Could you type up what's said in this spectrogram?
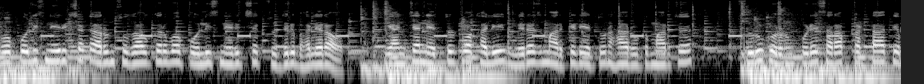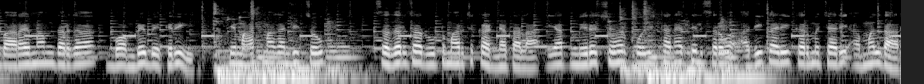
व पोलीस निरीक्षक अरुण सुगावकर व पोलीस निरीक्षक सुधीर भालेराव यांच्या नेतृत्वाखाली मिरज मार्केट येथून हा रूट मार्च सुरू करून पुढे सराफकट्टा ते बाराईमाम दर्गा बॉम्बे बेकरी ते महात्मा गांधी चौक सदरचा रूट मार्च काढण्यात आला. यात मिरज शहर पोलीस ठाण्यातील सर्व अधिकारी कर्मचारी अंमलदार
